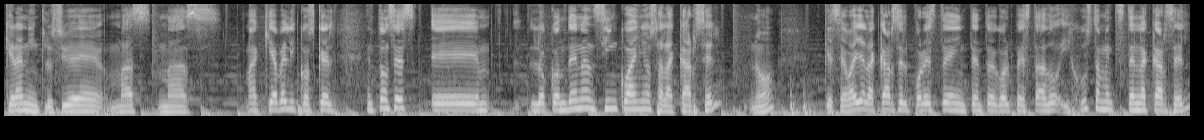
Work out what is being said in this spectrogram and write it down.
que eran inclusive más, más maquiavélicos que él. Entonces, eh, lo condenan cinco años a la cárcel, ¿no? Que se vaya a la cárcel por este intento de golpe de Estado y justamente está en la cárcel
